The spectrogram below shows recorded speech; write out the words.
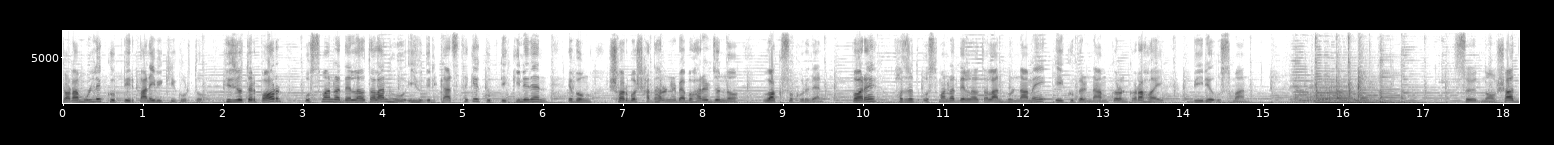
চড়া মূল্যে কূপটির পানি বিক্রি করত। হিজরতের পর উসমান রাদেল্লাহ তালানহু ইহুদির কাছ থেকে কূপটি কিনে নেন এবং সর্বসাধারণের ব্যবহারের জন্য ওয়াকফ করে দেন। পরে হজরত উসমান রাদেল্লাহ তালানহুর নামে এই কূপের নামকরণ করা হয় বীরে উসমান। Syed Naushad,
